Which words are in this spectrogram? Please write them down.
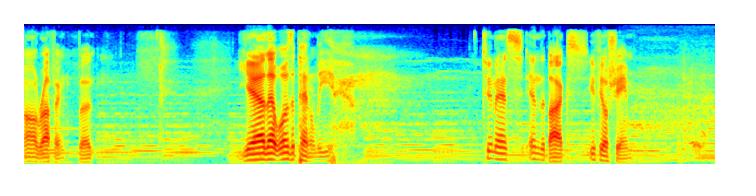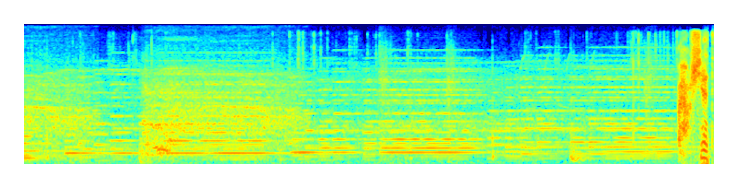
Oh, roughing, but yeah, that was a penalty. Two minutes in the box, you feel shame. Shit.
